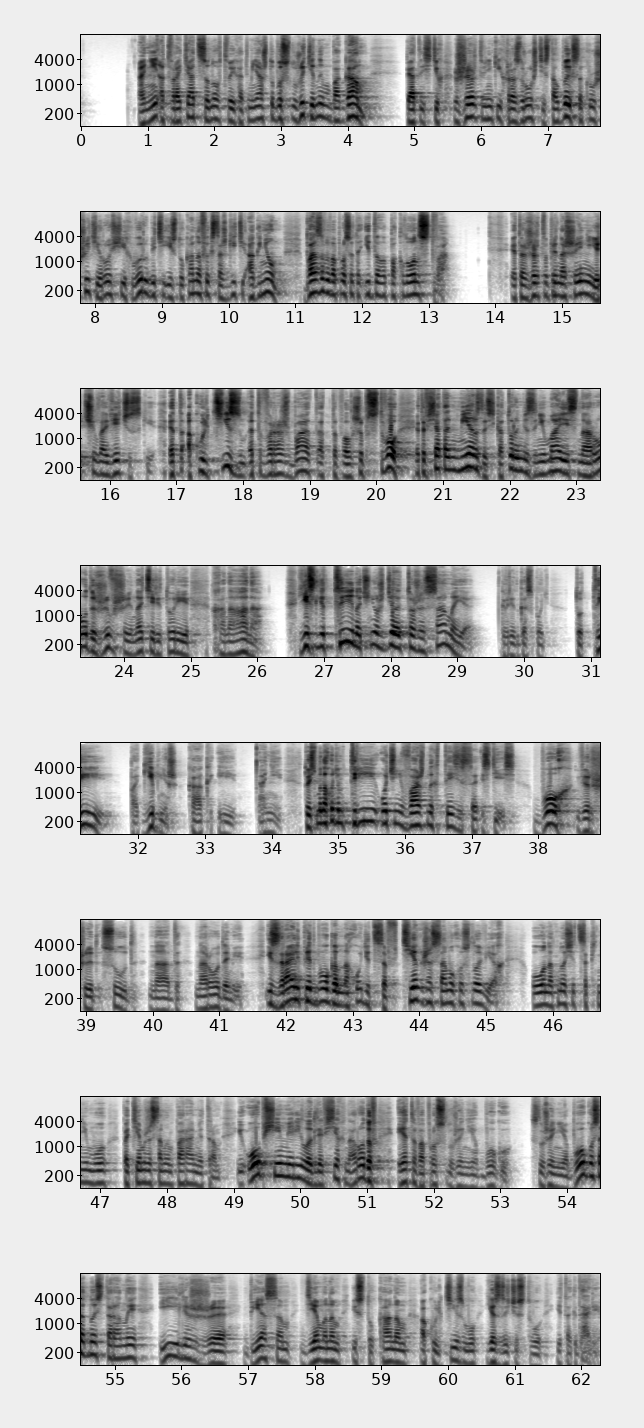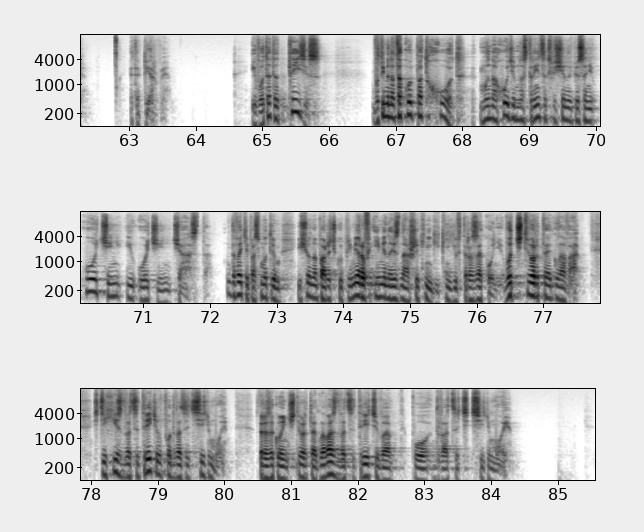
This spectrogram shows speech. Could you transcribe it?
«Они отвратят сынов твоих от меня, чтобы служить иным богам, Пятый стих. «Жертвенники их разрушьте, столбы их сокрушите, рощи их вырубите, и стуканов их сожгите огнем». Базовый вопрос – это идолопоклонство. Это жертвоприношения человеческие, это оккультизм, это ворожба, это волшебство, это вся та мерзость, которыми занимались народы, жившие на территории Ханаана. Если ты начнешь делать то же самое, говорит Господь, то ты погибнешь, как и они. То есть мы находим три очень важных тезиса здесь. Бог вершит суд над народами. Израиль пред Богом находится в тех же самых условиях. Он относится к нему по тем же самым параметрам. И общее мерило для всех народов – это вопрос служения Богу. Служение Богу, с одной стороны, или же бесам, демонам, истуканам, оккультизму, язычеству и так далее. Это первое. И вот этот тезис, вот именно такой подход мы находим на страницах Священного Писания очень и очень часто. Давайте посмотрим еще на парочку примеров именно из нашей книги, книги Второзакония. Вот четвертая глава, стихи с 23 по 27. Второзаконие, четвертая глава, с 23 по 27.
